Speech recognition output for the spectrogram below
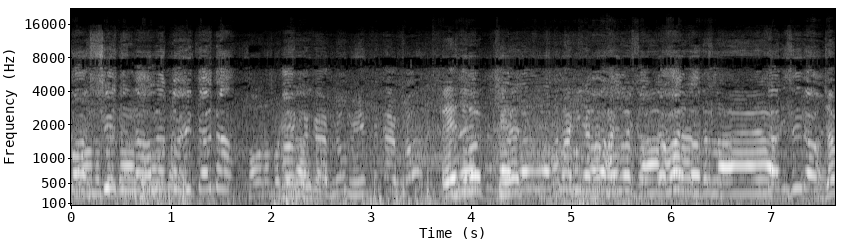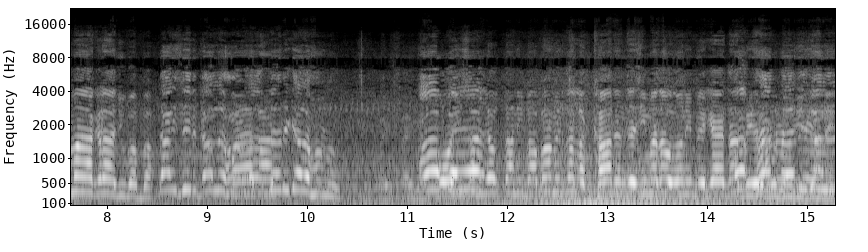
ਬਾਕਸੀ ਦਿੰਦਾ ਹੁਣ ਤੁਸੀਂ ਕਹਿੰਦਾ ਕਰ ਲਓ ਮਿਹਨਤ ਕਰ ਲਓ। ਇਹ ਜਦੋਂ ਛੇ ਪਤਾ ਕੀ ਆ ਬਾਬਾ ਜਦੋਂ ਸਾਲ ਭਰ ਅੰਦਰ ਲਾਇਆ ਦਾ ਜਮਾ ਅਕੜਾ ਜੂ ਬਾਬਾ। ਟੈਕਸੀ ਦੀ ਗੱਲ ਹੁਣ ਮੇਰੀ ਗੱਲ ਹੁਣ। ਆ ਕੋਈ ਸਮਝੌਤਾ ਨਹੀਂ ਬਾਬਾ ਮੈਨੂੰ ਤਾਂ ਲੱਖਾਂ ਦਿੰਦੇ ਸੀ ਮੈਂ ਤਾਂ ਉਦੋਂ ਨਹੀਂ ਵਿਕਿਆ ਤਾਂ ਬੁੱਢੀ ਚੀਜ਼ਾਂ ਨੇ।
